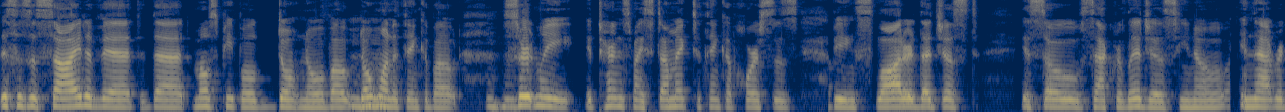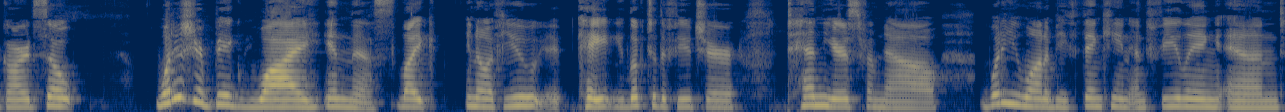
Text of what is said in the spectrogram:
this is a side of it that most people don't know about, mm-hmm. don't want to think about. Mm-hmm. Certainly, it turns my stomach to think of horses being slaughtered. That just is so sacrilegious, you know, in that regard. So, what is your big why in this? Like, you know, if you, Cait, you look to the future 10 years from now, what do you want to be thinking and feeling and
